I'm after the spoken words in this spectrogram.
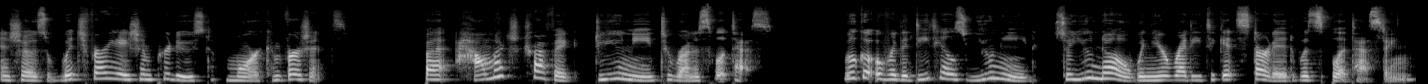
and shows which variation produced more conversions. But how much traffic do you need to run a split test? We'll go over the details you need so you know when you're ready to get started with split testing.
